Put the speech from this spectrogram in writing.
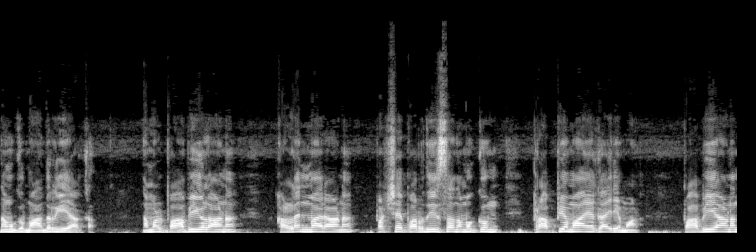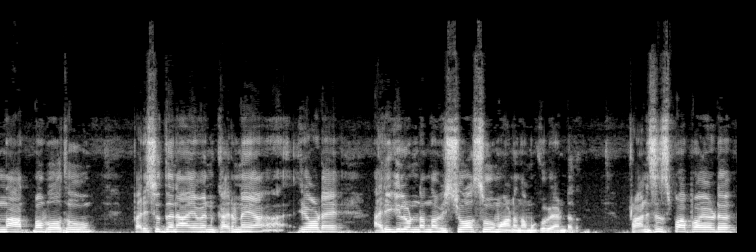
നമുക്ക് മാതൃകയാക്കാം. നമ്മൾ പാപികളാണ് കള്ളന്മാരാണ് പക്ഷേ പറുദീസ നമുക്കും പ്രാപ്യമായ കാര്യമാണ്. പാപിയാണെന്ന ആത്മബോധവും പരിശുദ്ധനായവൻ കരുണയോടെ അരികിലുണ്ടെന്ന വിശ്വാസവുമാണ് നമുക്ക് വേണ്ടത്. ഫ്രാൻസിസ് പാപ്പയോട്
